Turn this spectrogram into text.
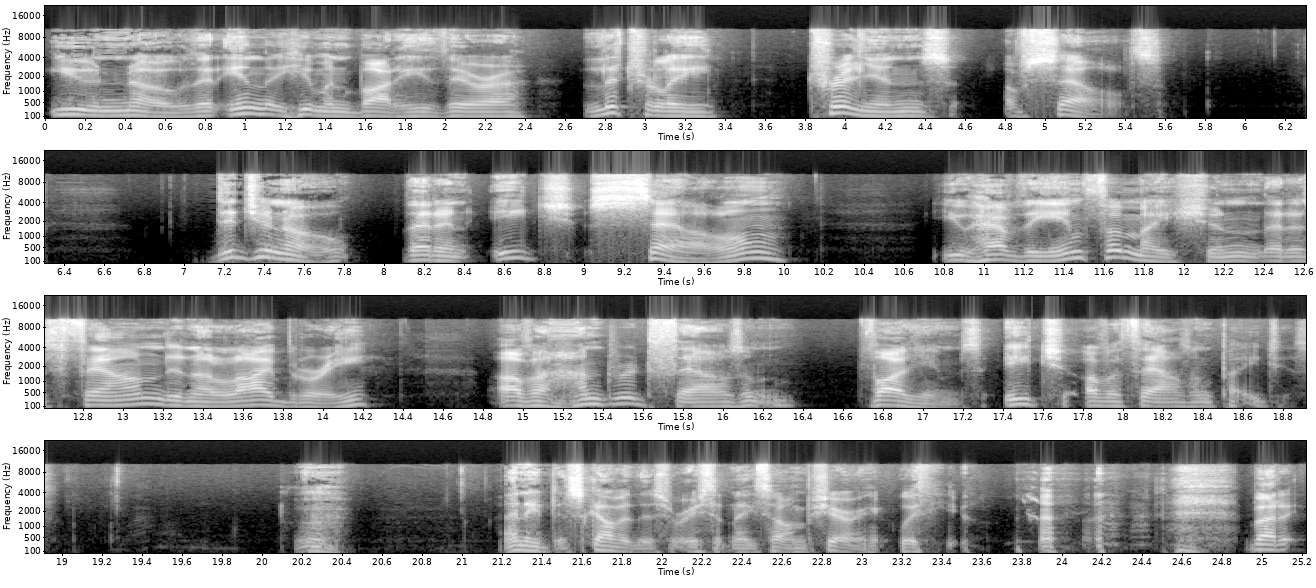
you know that in the human body there are literally trillions of cells? Did you know that in each cell you have the information that is found in a library of 100,000 volumes, each of a thousand pages? Mm. Only discovered this recently, so I'm sharing it with you. but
